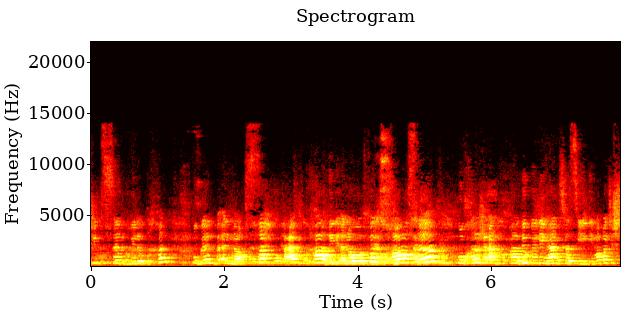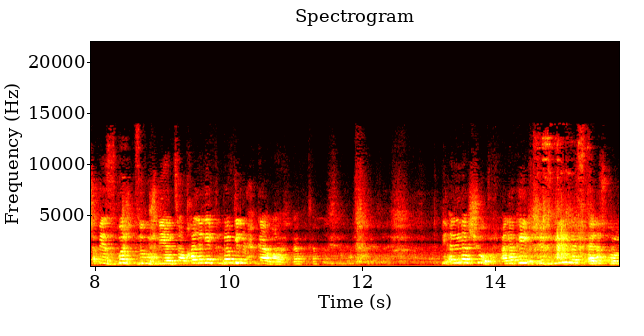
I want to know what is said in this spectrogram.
شي أستاذ قبيلة دخل وقال بأن بصح وقعات القاضي لأنه رفض القاصر وخرج عند القاضي وقال لي ها أنت سيدي ما بغيتيش تعطيه الزواج تزوج بيا أنت. وخلى لي في الباب ديال المحكمه لأن شوف أنا كيعجبني مسألة تكون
